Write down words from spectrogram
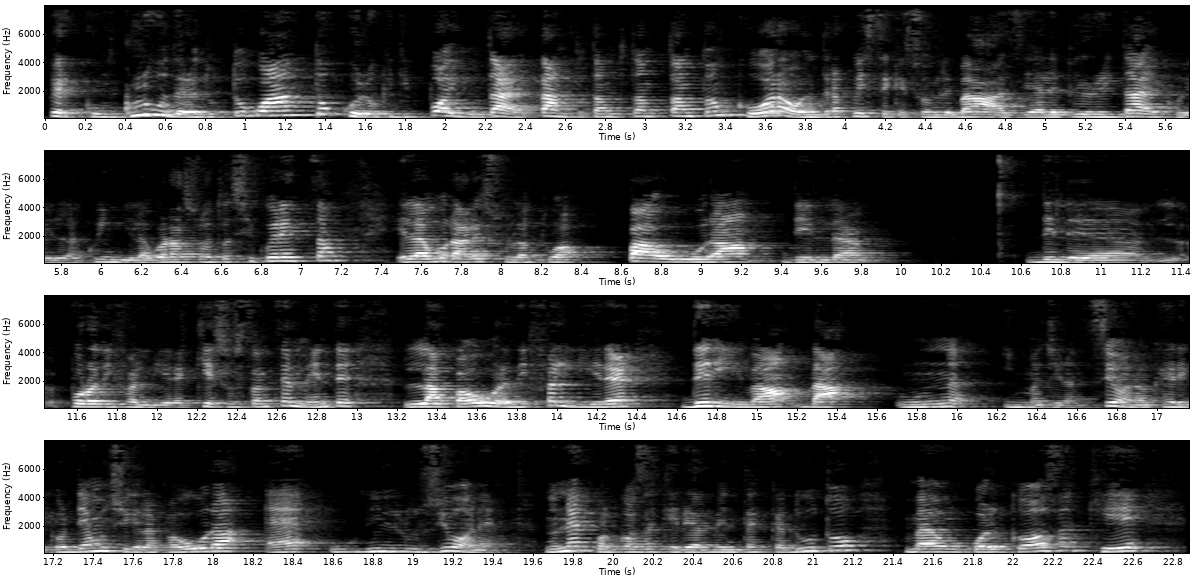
per concludere tutto quanto, quello che ti può aiutare tanto, tanto, tanto, tanto ancora, oltre a queste che sono le basi, alle priorità, è quella, quindi lavorare sulla tua sicurezza e lavorare sulla tua paura del delle, paura di fallire, che sostanzialmente la paura di fallire deriva da un'immaginazione, ok? Ricordiamoci che la paura è un'illusione, non è qualcosa che è realmente accaduto, ma è un qualcosa che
